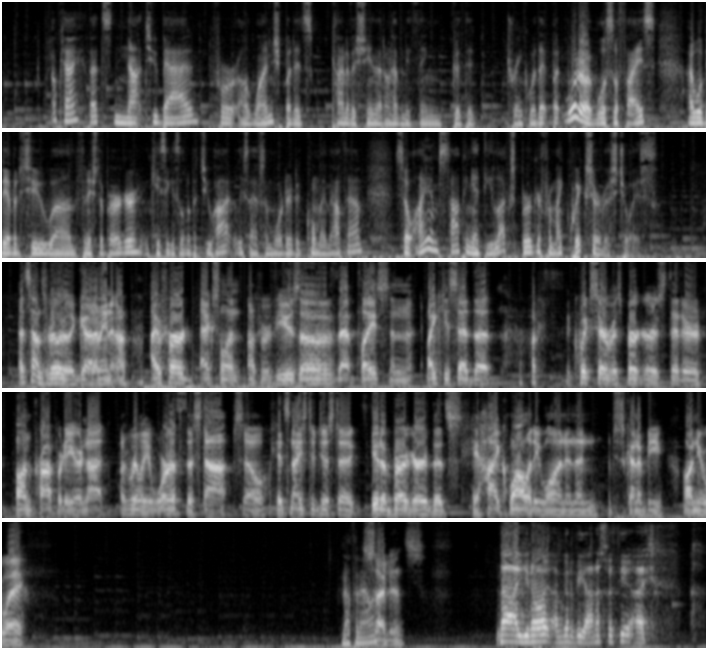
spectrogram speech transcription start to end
okay, that's not too bad for a lunch, but it's kind of a shame that I don't have anything good to drink with it. But water will suffice. I will be able to um, finish the burger in case it gets a little bit too hot. At least I have some water to cool my mouth down. So I am stopping at D-Luxe Burger for my quick service choice. That sounds really, really good. I mean, uh, I've heard excellent uh, reviews of that place, and like you said, the the quick service burgers that are on property are not really worth the stop. So it's nice to just uh, get a burger that's a high quality one, and then just kind of be on your way. Nothing else. Silence. nah, you know what? I'm going to be honest with you. I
